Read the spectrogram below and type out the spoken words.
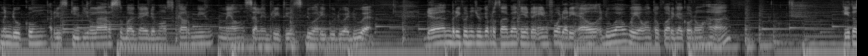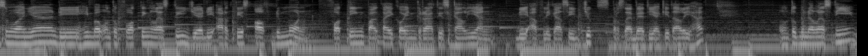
mendukung Rizky Bilar Sebagai The Most Carmel Male Celebrities 2022 Dan berikutnya juga persahabat ya Ada info dari L2W Untuk warga Konoha. Kita semuanya dihimbau untuk voting Lesti jadi artis of the month. Voting pakai koin gratis kalian di aplikasi Jux persahabat ya kita lihat. Untuk Bunda Lesti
